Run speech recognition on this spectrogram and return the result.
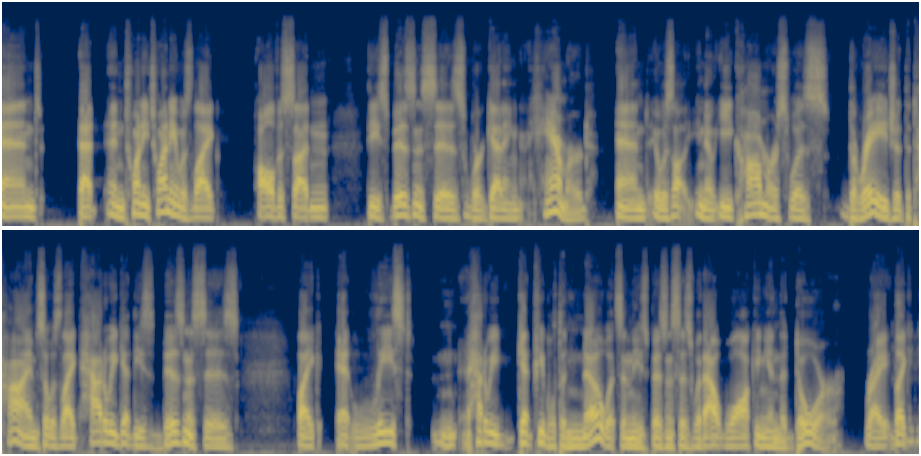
and that in 2020 was like all of a sudden these businesses were getting hammered. And it was you know e-commerce was the rage at the time. So it was like how do we get these businesses like at least how do we get people to know what's in these businesses without walking in the door right? Mm-hmm. like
